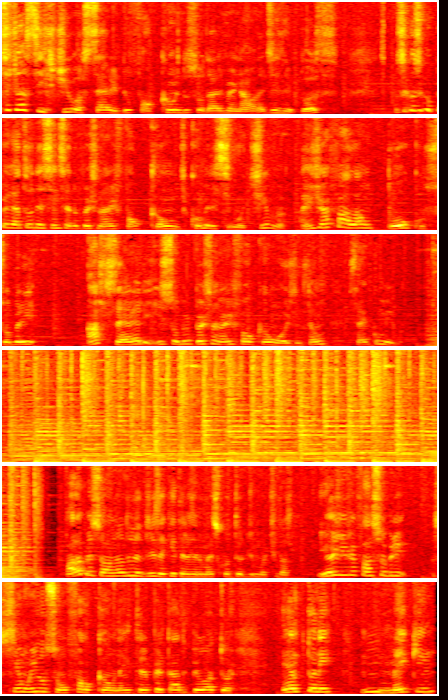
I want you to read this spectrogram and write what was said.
Você já assistiu a série do Falcão e do Soldado Invernal da Disney Plus? Você conseguiu pegar toda a essência do personagem Falcão, de como ele se motiva? A gente vai falar um pouco sobre a série e sobre o personagem Falcão hoje, então segue comigo. Fala pessoal, Nando Rodrigues aqui trazendo mais conteúdo de motivação. E hoje a gente vai falar sobre Sam Wilson, o Falcão, né, interpretado pelo ator Anthony Mackie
